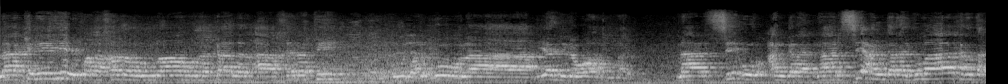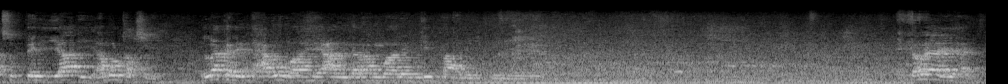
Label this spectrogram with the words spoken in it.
لكن هي فأخذه الله نكال الآخرة والأولى يلي لوهم نارسي عنقرا نارسي عنقرا دوا كردك سبتهيائي أمول كسبي لك اللي تحبوا باهي عنقرا مالك كيف عليك ترى يا حي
